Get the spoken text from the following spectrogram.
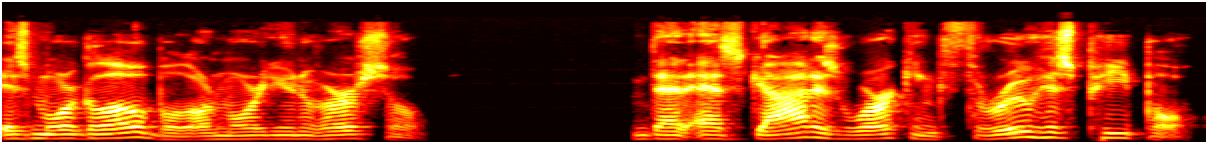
is more global or more universal. That as God is working through his people,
